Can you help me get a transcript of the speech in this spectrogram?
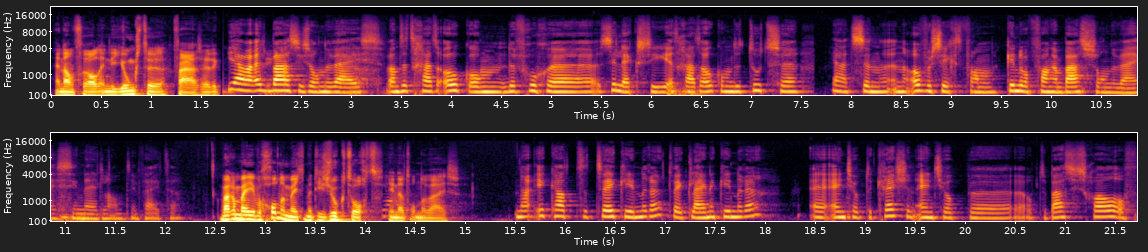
En dan vooral in de jongste fase. De- Ja, maar het basisonderwijs. Want het gaat ook om de vroege selectie. Het gaat ook om de toetsen. Ja, het is een, een overzicht van kinderopvang en basisonderwijs in Nederland in feite. Waarom ben je begonnen met, met die zoektocht in dat onderwijs? Nou, ik had twee kinderen, twee kleine kinderen. Eh, eentje op de crash en eentje op, eh, op de basisschool of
